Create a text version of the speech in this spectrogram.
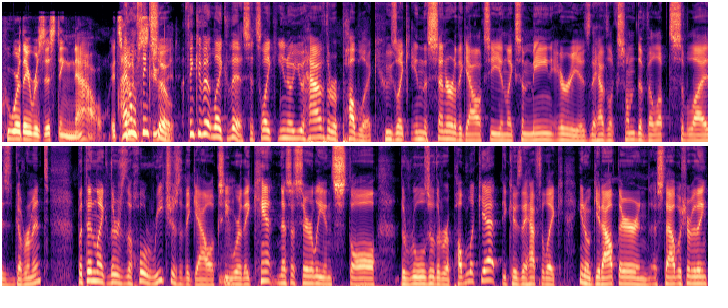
who are they resisting now? It's I don't think stupid. so. Think of it like this. It's like, you know, you have the Republic who's like in the center of the galaxy in like some main areas. They have like some developed civilized government. But then like there's the whole reaches of the galaxy Mm-hmm. where they can't necessarily install the rules of the Republic yet because they have to like, you know, get out there and establish everything,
